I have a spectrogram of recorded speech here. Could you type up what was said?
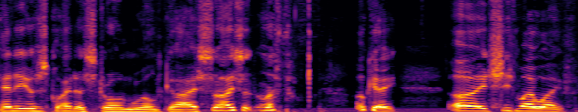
and he was quite a strong-willed guy. So I said, okay, all right, she's my wife.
